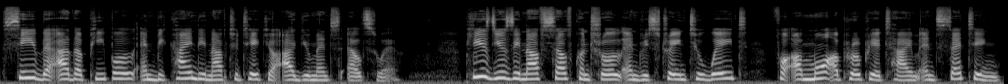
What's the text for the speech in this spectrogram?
see the other people, and be kind enough to take your arguments elsewhere. Please use enough self control and restraint to wait for a more appropriate time and setting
